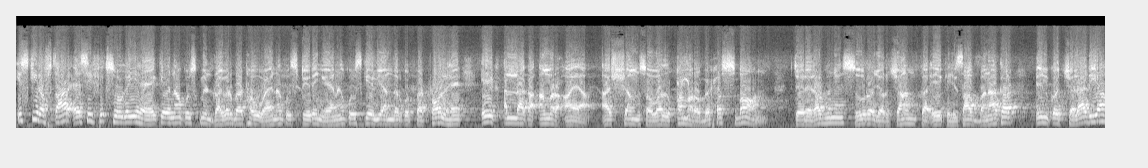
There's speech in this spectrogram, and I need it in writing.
اس کی رفتار ایسی فکس ہو گئی ہے کہ نہ کوئی اس میں ڈرائیور بیٹھا ہوا ہے، نہ کوئی سٹیرنگ ہے، نہ کوئی اس کے لیے اندر کوئی پیٹرول ہے۔ ایک اللہ کا امر آیا، الشمس والقمر بحسبان۔ تیرے رب نے سورج اور چاند کا ایک حساب بنا کر ان کو چلا دیا۔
